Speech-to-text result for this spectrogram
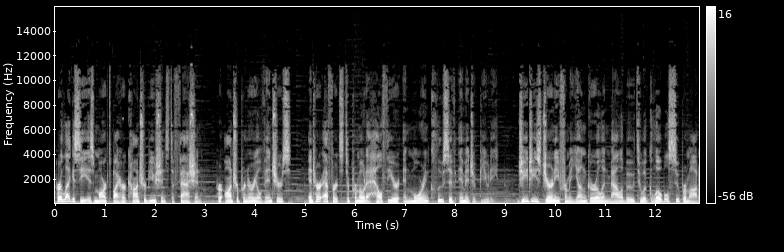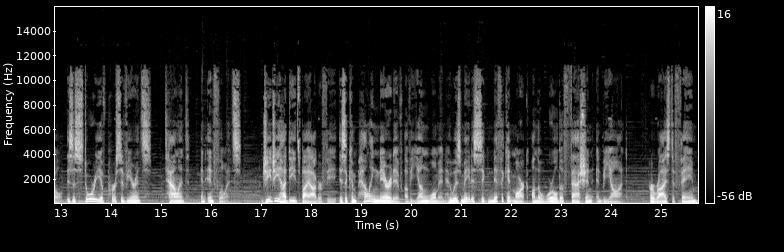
Her legacy is marked by her contributions to fashion, her entrepreneurial ventures, and her efforts to promote a healthier and more inclusive image of beauty. Gigi's journey from a young girl in Malibu to a global supermodel is a story of perseverance, talent, and influence. Gigi Hadid's biography is a compelling narrative of a young woman who has made a significant mark on the world of fashion and beyond. Her rise to fame,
